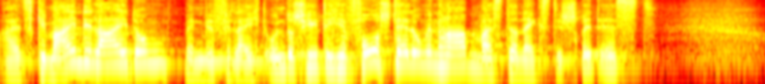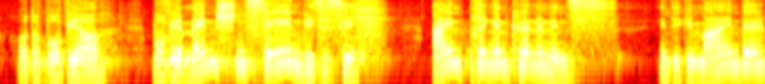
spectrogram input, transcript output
Als Gemeindeleitung, wenn wir vielleicht unterschiedliche Vorstellungen haben, was der nächste Schritt ist, oder wo wir, wo wir Menschen sehen, wie sie sich einbringen können ins, in die Gemeinde,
